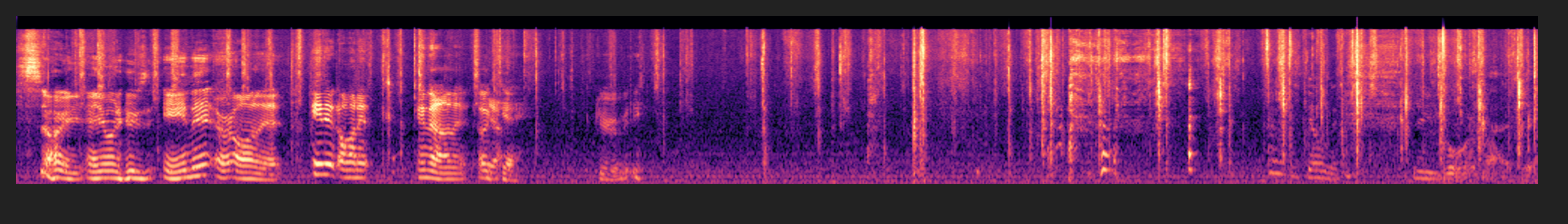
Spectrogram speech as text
Sorry, anyone who's in it or on it? In it, on it. In on it. Okay. Groovy. Kill me. Three, four, five, six.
